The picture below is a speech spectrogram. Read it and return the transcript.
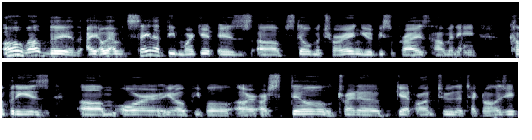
Oh well, the I, I would say that the market is uh, still maturing. You'd be surprised how many companies um, or you know people are are still trying to get onto the technology.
